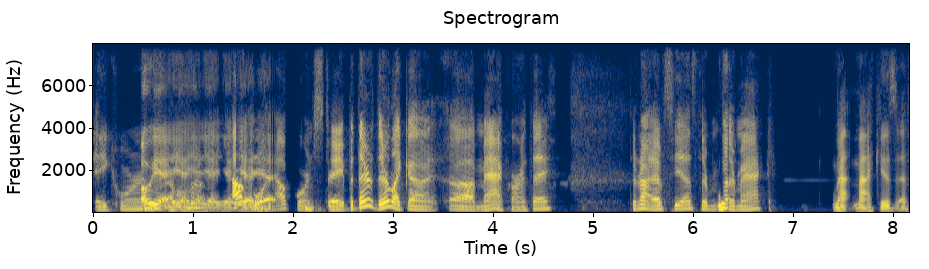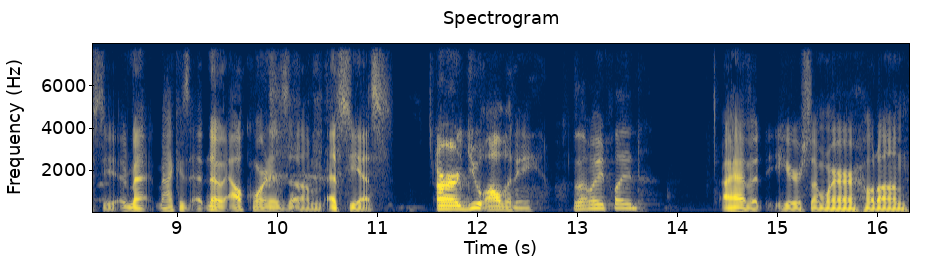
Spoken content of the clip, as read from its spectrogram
Acorn. Oh yeah, yeah, yeah, yeah, yeah, Alcorn, yeah, yeah. Alcorn State, but they're they're like a uh, Mac, aren't they? They're not FCS. They're No. they're Mac. Mac, Mac is FC. uh, Mac, Mac is no. Alcorn is um FCS. Or you Albany? Is that what he played? I have it here somewhere. Hold on.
